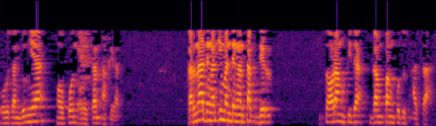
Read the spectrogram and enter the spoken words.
Urusan dunia maupun urusan akhirat. Karena dengan iman dengan takdir, seorang tidak gampang putus asa.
